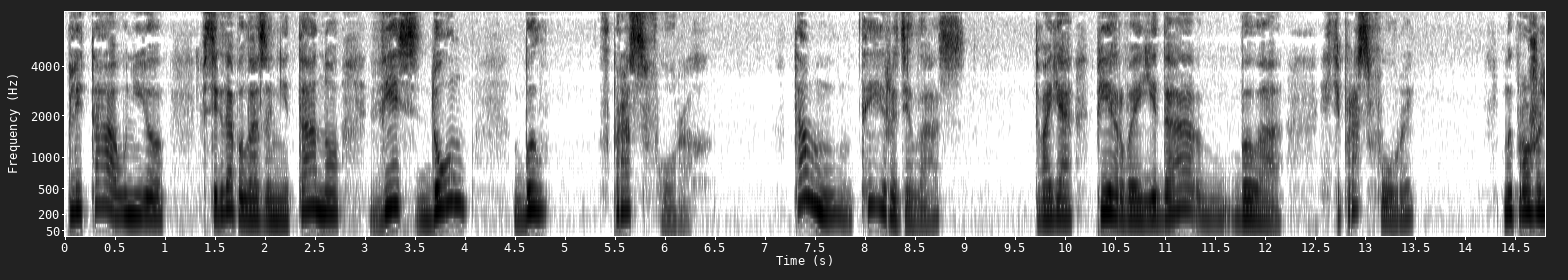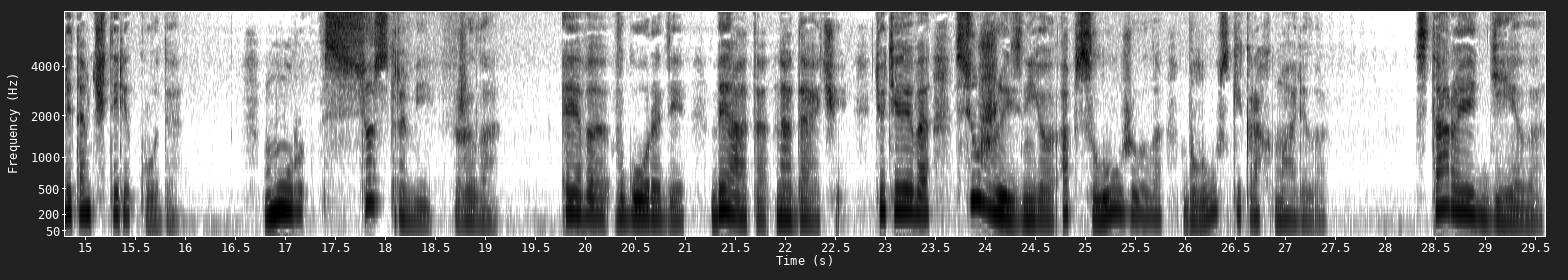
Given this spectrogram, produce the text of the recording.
Плита у нее всегда была занята, но весь дом был в просфорах. Там ты и родилась. Твоя первая еда была эти просфоры. Мы прожили там четыре года. Мур с сестрами жила. Эва в городе, Беата на даче. Тетя Эва всю жизнь ее обслуживала, блузки крахмалила. Старая дева,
